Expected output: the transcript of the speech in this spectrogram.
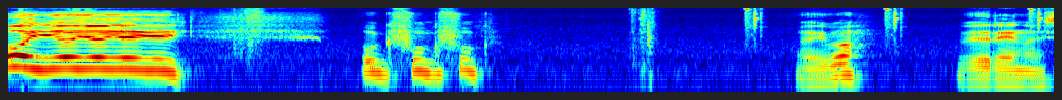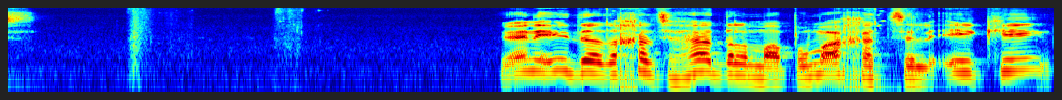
اي اي اي اي اي وقف وقف وقف. أيوه very nice يعني إذا دخلت هذا ال map وما أخذت ال AK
